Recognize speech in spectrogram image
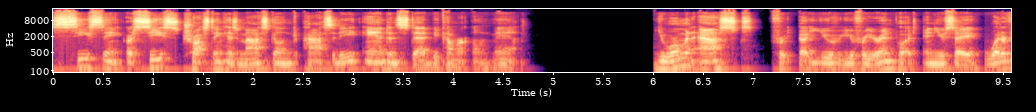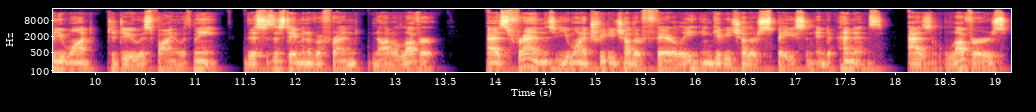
ceasing or cease trusting his masculine capacity, and instead become her own man. Your woman asks for uh, you, you for your input, and you say, "Whatever you want to do is fine with me." This is a statement of a friend, not a lover. As friends, you want to treat each other fairly and give each other space and independence. As lovers,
